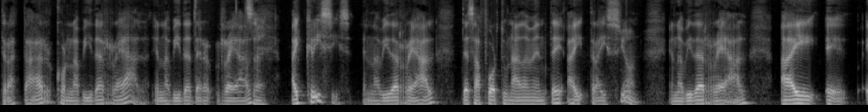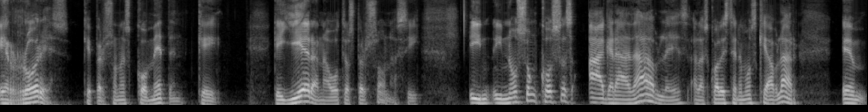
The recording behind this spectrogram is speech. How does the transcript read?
tratar con la vida real. En la vida real hay crisis. En la vida real, desafortunadamente, hay traición. En la vida real hay eh, errores que personas cometen que, que hieran a otras personas. Y, y no son cosas agradables a las cuales tenemos que hablar. Em,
